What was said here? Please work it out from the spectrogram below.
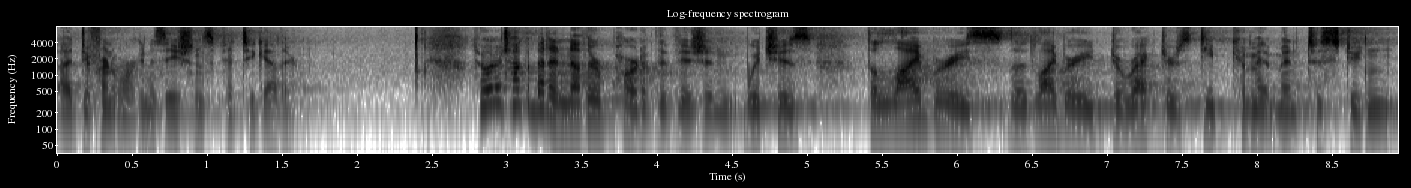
uh, different organizations fit together. So I want to talk about another part of the vision, which is the library's, the library director's deep commitment to student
